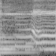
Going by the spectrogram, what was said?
Oh, no.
